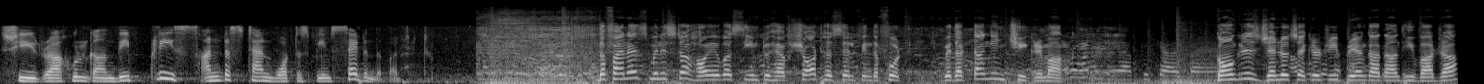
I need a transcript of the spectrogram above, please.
Shri Rahul Gandhi, please understand what has been said in the budget. The finance minister, however, seemed to have shot herself in the foot with a tongue-in-cheek remark. Congress General Secretary Priyanka Gandhi Vadra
